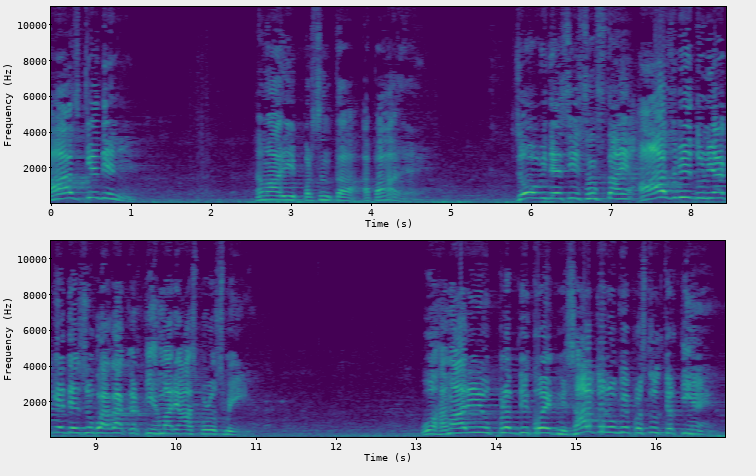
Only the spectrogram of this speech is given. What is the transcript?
आज के दिन हमारी प्रसन्नता अपार है। जो विदेशी संस्थाएँ आज भी दुनिया के देशों को आगाह करती है, हमारे आस पड़ोस में, वो हमारी उपलब्धि को एक मिसाल के रूप में प्रस्तुत करती हैं।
